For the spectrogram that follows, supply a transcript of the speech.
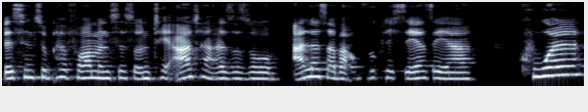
bis hin zu Performances und Theater. Also so alles, aber auch wirklich sehr, sehr cool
